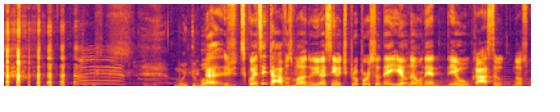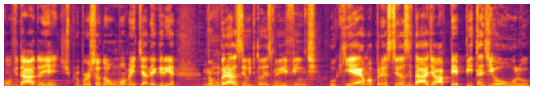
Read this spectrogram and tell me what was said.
Muito bom. É, 50 centavos, mano. E assim, eu te proporcionei. Eu não, né? Eu, o Casta, o nosso convidado aí, a gente te proporcionou um momento de alegria num Brasil de 2020. O que é uma preciosidade, é uma pepita de ouro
